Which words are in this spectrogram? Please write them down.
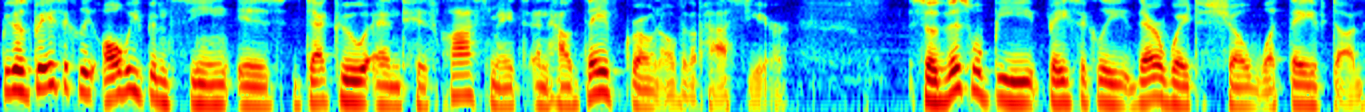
because basically all we've been seeing is Deku and his classmates and how they've grown over the past year. So this will be basically their way to show what they've done,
